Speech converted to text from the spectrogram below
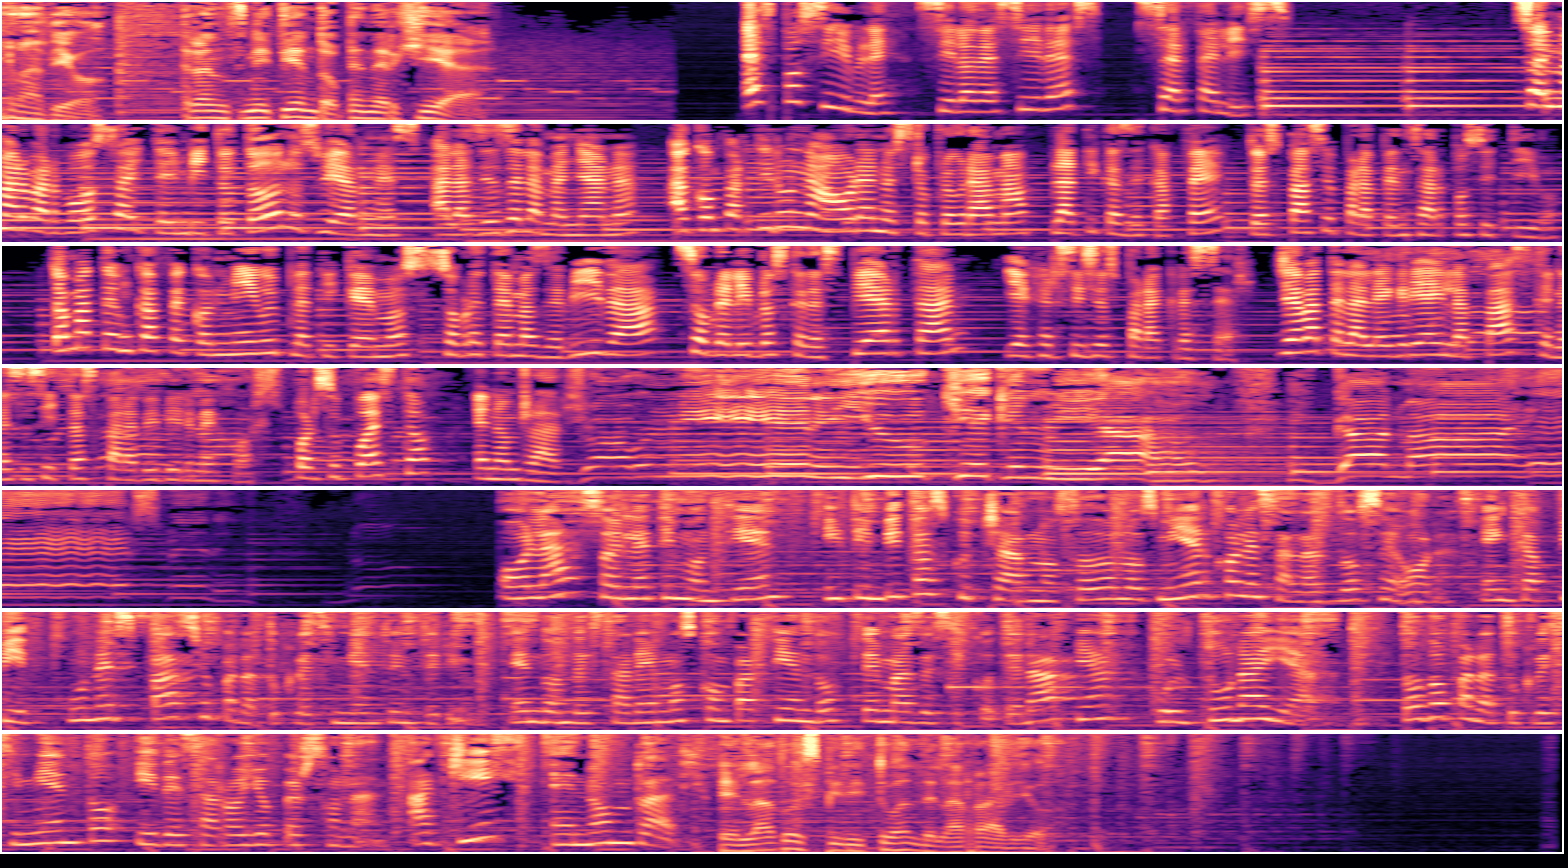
Radio, transmitiendo energía. Es posible, si lo decides, ser feliz. Soy Mar Barbosa y te invito todos los viernes a las 10 de la mañana a compartir una hora en nuestro programa Pláticas de Café, tu espacio para pensar positivo. Tómate un café conmigo y platiquemos sobre temas de vida, sobre libros que despiertan y ejercicios para crecer. Llévate la alegría y la paz que necesitas para vivir mejor. Por supuesto, en Om. Hola, soy Leti Montiel y te invito a escucharnos todos los miércoles a las 12 horas en Capit, un espacio para tu crecimiento interior, en donde estaremos compartiendo temas de psicoterapia, cultura y arte, todo para tu crecimiento y desarrollo personal, aquí en Om Radio. El lado espiritual de la radio.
